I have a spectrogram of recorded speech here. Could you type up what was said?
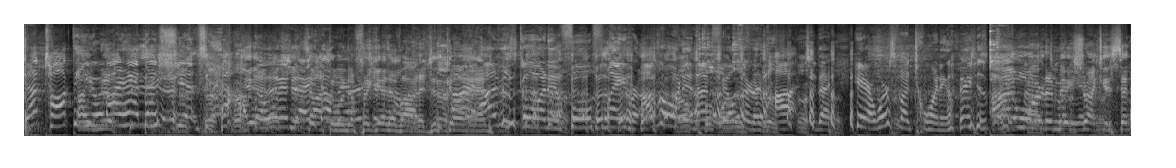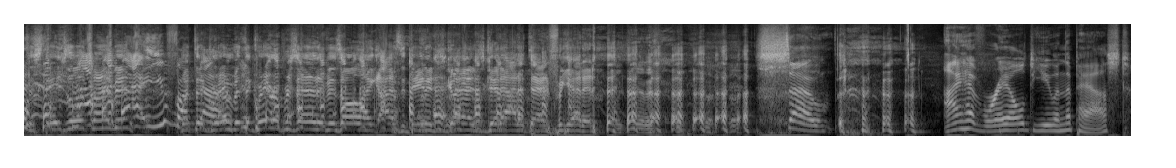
that talk that you and I had, that shit's out Yeah, the that window. shit's out the window. Forget about it. Just go I, ahead. I'm just going in full flavor. I'm going in unfiltered and hot today. Here, where's my 20? Let me just. go I wanted to full make sure I could set the stage a little tiny bit. You but fucked the great, but the great representative is all like, "Guys, Dana, just go ahead, and just get at it, then forget it." So, I have railed you in the past.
